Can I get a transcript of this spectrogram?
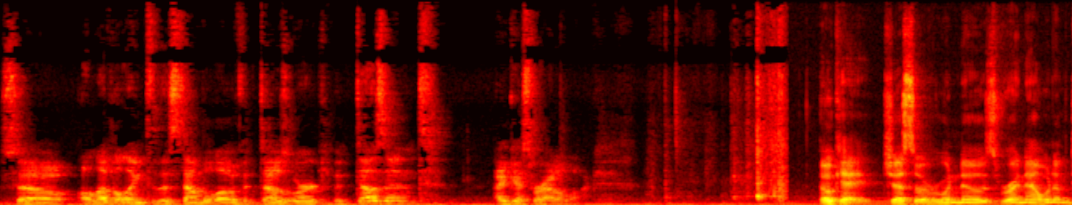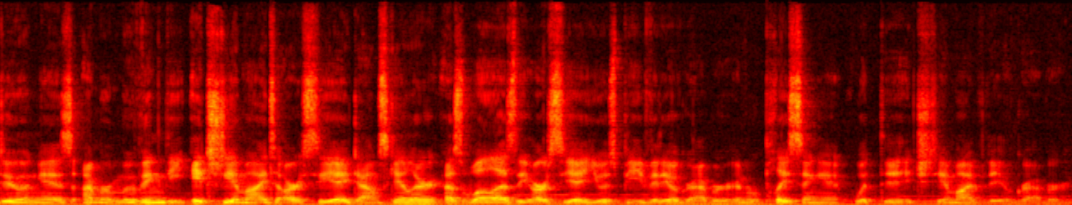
So I'll have a link to this down below if it does work. If it doesn't, I guess we're out of luck. Okay, just so everyone knows, right now what I'm doing is I'm removing the HDMI to RCA downscaler as well as the RCA USB video grabber and replacing it with the HDMI video grabber.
